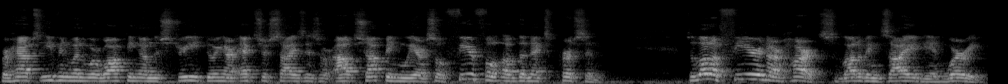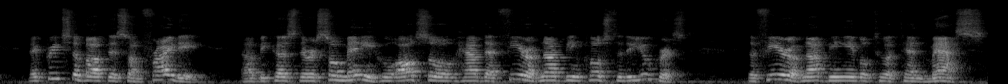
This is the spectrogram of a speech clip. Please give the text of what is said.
Perhaps even when we're walking on the street, doing our exercises, or out shopping, we are so fearful of the next person. There's a lot of fear in our hearts, a lot of anxiety and worry. I preached about this on Friday uh, because there are so many who also have that fear of not being close to the Eucharist, the fear of not being able to attend Mass.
